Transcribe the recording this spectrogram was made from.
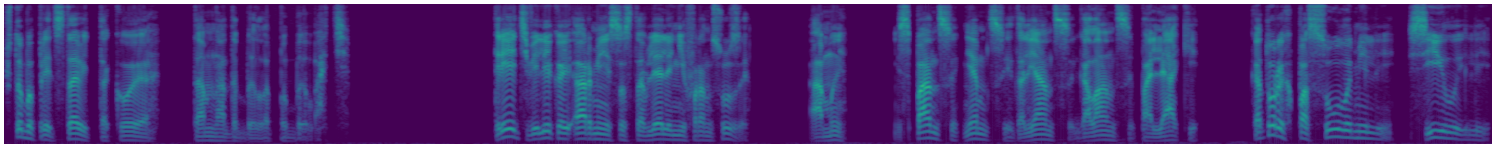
Чтобы представить такое, там надо было побывать. Треть великой армии составляли не французы, а мы — испанцы, немцы, итальянцы, голландцы, поляки, которых посулами ли, силой ли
